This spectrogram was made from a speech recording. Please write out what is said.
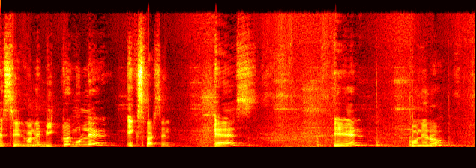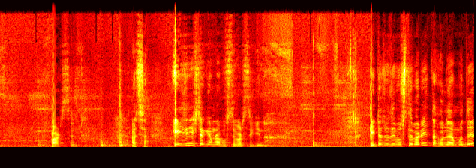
এস এর মানে বিক্রয় মূল্যের এক্স পার্সেন্ট এস এর পনেরো পার্সেন্ট আচ্ছা এই জিনিসটাকে আমরা বুঝতে পারছি কি না এটা যদি বুঝতে পারি, তাহলে আমাদের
